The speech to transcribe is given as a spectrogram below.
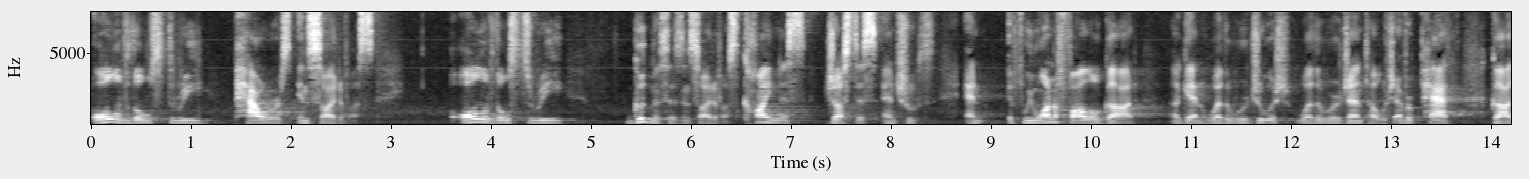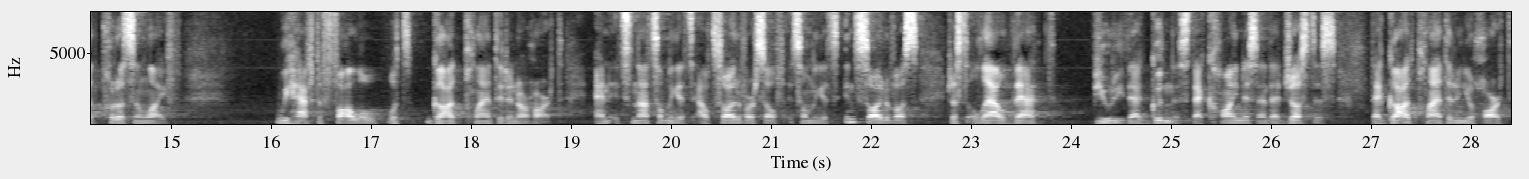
all of those three powers inside of us all of those three goodnesses inside of us kindness, justice, and truth. And if we want to follow God, again, whether we're Jewish, whether we're Gentile, whichever path God put us in life, we have to follow what God planted in our heart. And it's not something that's outside of ourselves, it's something that's inside of us. Just allow that beauty, that goodness, that kindness, and that justice that God planted in your heart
